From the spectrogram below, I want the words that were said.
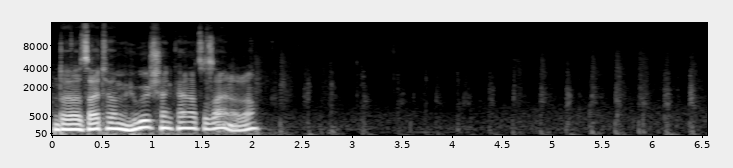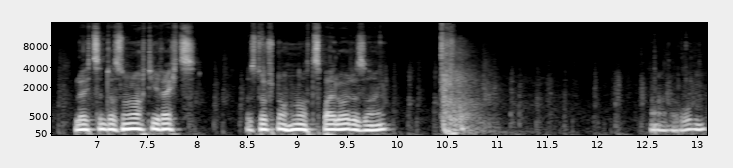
Andere Seite am Hügel scheint keiner zu sein, oder? Vielleicht sind das nur noch die rechts. Das dürften auch nur noch zwei Leute sein. Ah, da oben.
